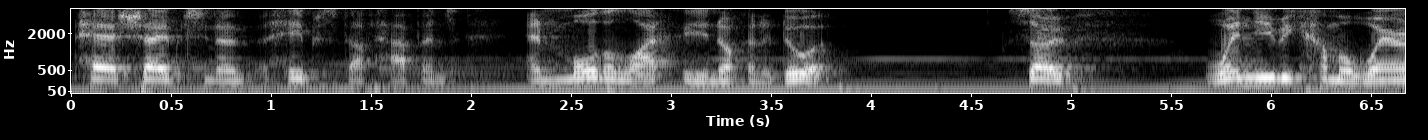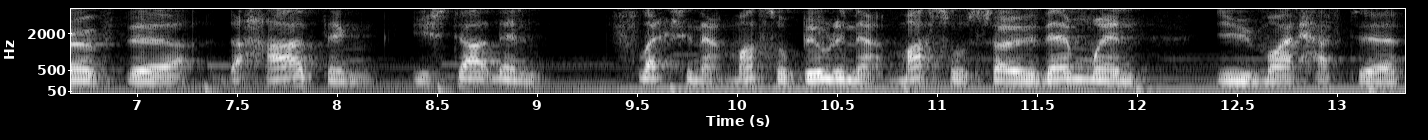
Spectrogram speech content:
pear shaped, you know, a heap of stuff happens, and more than likely you're not going to do it. So, when you become aware of the, the hard thing, you start then flexing that muscle, building that muscle. So, then when you might have to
